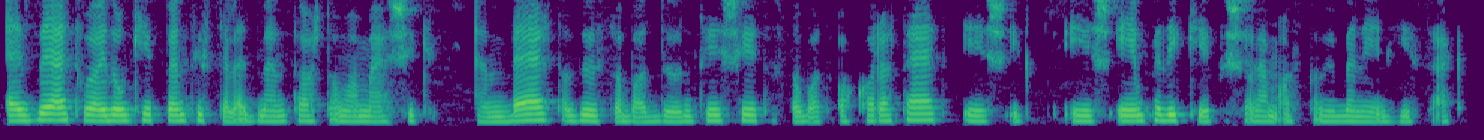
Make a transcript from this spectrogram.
Ezzel tulajdonképpen tiszteletben tartom a másik embert, az ő szabad döntését, a szabad akaratát, és, és én pedig képviselem azt, amiben én hiszek.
